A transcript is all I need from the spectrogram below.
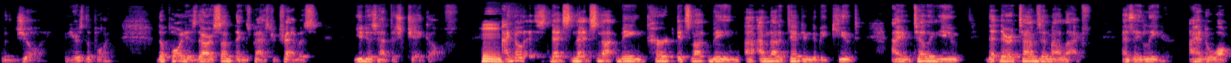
with joy. And here's the point. The point is there are some things, Pastor Travis, you just have to shake off. Mm. I know that's that's that's not being curt. It's not being. I'm not attempting to be cute. I am telling you that there are times in my life as a leader, I had to walk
